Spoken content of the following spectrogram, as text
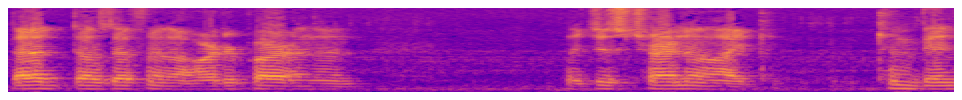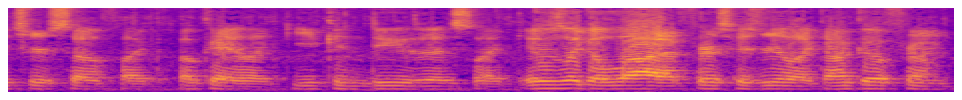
that that was definitely the harder part, and then like just trying to like convince yourself like okay like you can do this. Like it was like a lot at first because you're like I'll go from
